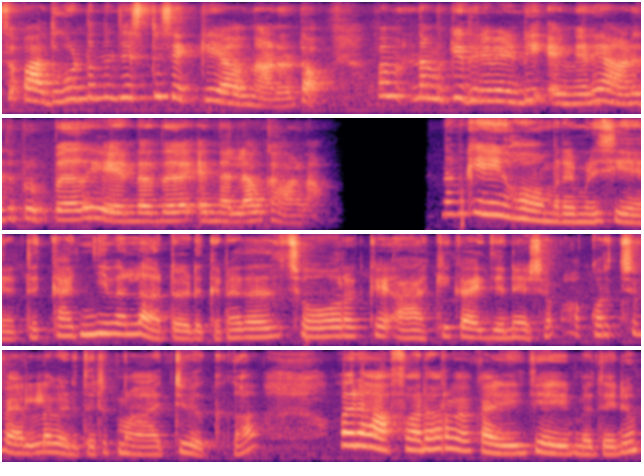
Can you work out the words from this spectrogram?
സോ അപ്പോൾ അതുകൊണ്ടൊന്ന് ജസ്റ്റ് ചെക്ക് ചെയ്യാവുന്നതാണ്. കേട്ടോ. അപ്പം നമുക്കിതിനു വേണ്ടി എങ്ങനെയാണ് ഇത് പ്രിപ്പയർ ചെയ്യേണ്ടത് എന്നെല്ലാം കാണാം. നമുക്ക് ഈ ഹോം റെമഡി ചെയ്യാനായിട്ട് കഞ്ഞിവെള്ളം ആട്ടോ എടുക്കണം അതായത് ചോറൊക്കെ ആക്കി കഴിഞ്ഞതിന് ശേഷം കുറച്ച് വെള്ളം എടുത്തിട്ട് മാറ്റി വെക്കുക. ഒരു ഹാഫ് ആൻ അവറൊക്കെ കഴിഞ്ഞ് കഴിയുമ്പോഴത്തേനും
